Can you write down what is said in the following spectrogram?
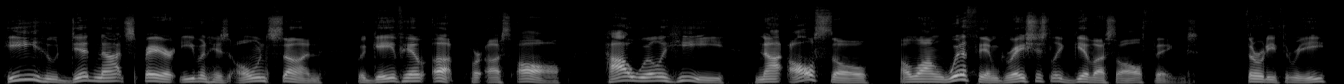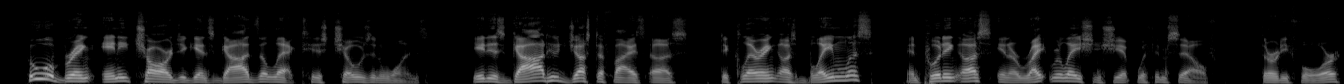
He who did not spare even his own son, but gave him up for us all, how will he not also, along with him, graciously give us all things? 33. Who will bring any charge against God's elect, his chosen ones? It is God who justifies us, declaring us blameless and putting us in a right relationship with himself. 34.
